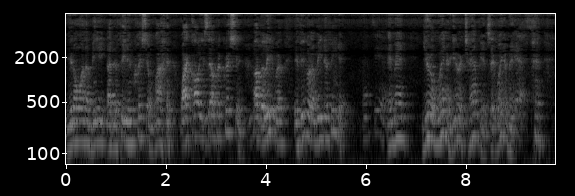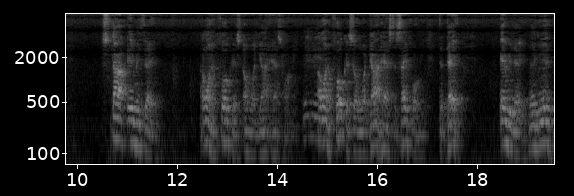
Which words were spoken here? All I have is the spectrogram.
You don't want to be a defeated Christian. Why, why call yourself a Christian, a mm-hmm. believer, if you're going to be defeated? That's it. Amen. You're a winner. You're a champion. Say, wait a minute. Yes. Stop everything. I want to focus on what God has for me. Amen. I want to focus on what God has to say for me today, every day. Amen.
